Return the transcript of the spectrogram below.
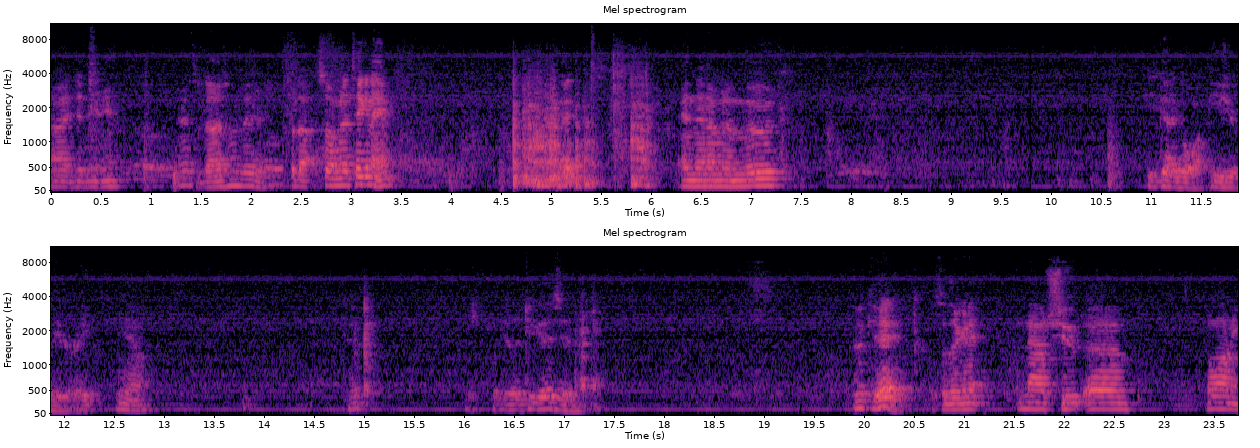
I didn't hear you. There's a dodge on Vader. So I'm gonna take an aim, Okay. and then I'm gonna move. He's got to go up. He's your leader, right? Yeah. Just put the other two guys in. Okay. So they're gonna now shoot um, Kalani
